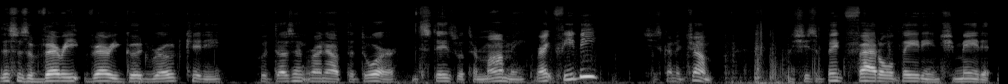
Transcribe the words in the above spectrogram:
this is a very, very good road kitty who doesn't run out the door and stays with her mommy. Right, Phoebe? She's going to jump. She's a big fat old lady and she made it.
